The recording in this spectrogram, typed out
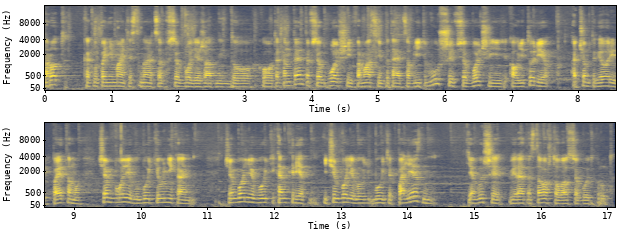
Народ как вы понимаете, становится все более жадный до какого-то контента, все больше информации пытается влить в уши, все больше аудитория о чем-то говорит. Поэтому, чем более вы будете уникальны, чем более вы будете конкретны и чем более вы будете полезны, тем выше вероятность того, что у вас все будет круто.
